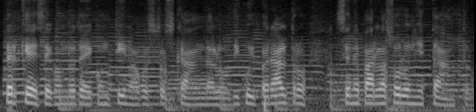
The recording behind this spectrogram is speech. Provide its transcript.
Perché secondo te continua questo scandalo, di cui peraltro se ne parla solo ogni tanto?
